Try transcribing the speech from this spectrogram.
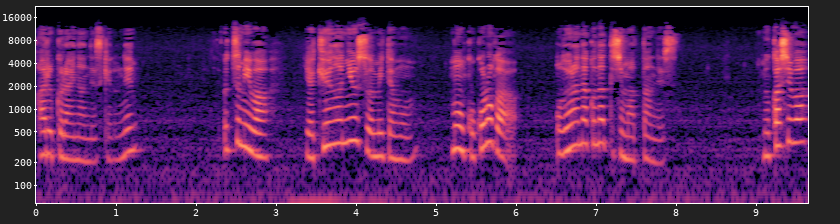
あるくらいなんですけどね。内海は野球のニュースを見てももう心が踊らなくなってしまったんです。昔は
